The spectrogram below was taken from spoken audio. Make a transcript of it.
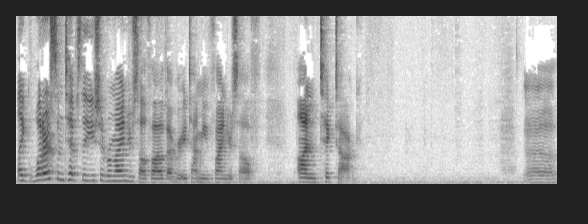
Like, what are some tips that you should remind yourself of every time you find yourself on TikTok? Uh,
